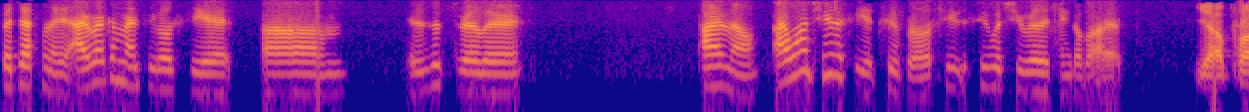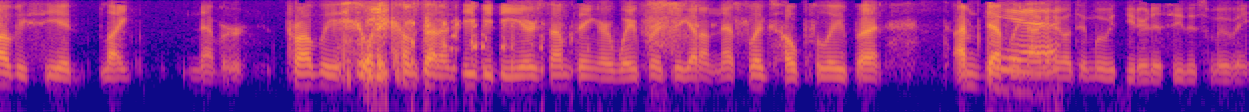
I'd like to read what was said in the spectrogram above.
but definitely, I recommend to go see it. Um, it is a thriller. I don't know. I want you to see it too, bro. See see what you really think about it. Yeah, I'll probably see it like never. Probably when it comes out on DVD or something, or wait for it to get on Netflix, hopefully. But I'm definitely not going to go to a movie theater to see this movie.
